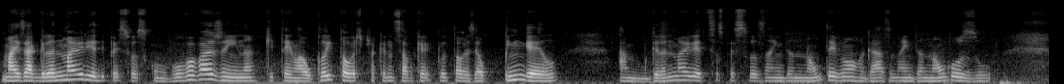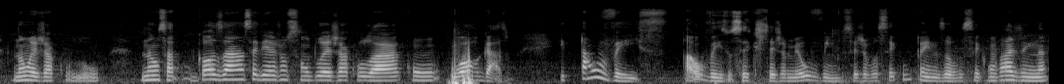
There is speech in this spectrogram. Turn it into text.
mas a grande maioria de pessoas com vulva vagina, que tem lá o clitóris, para quem não sabe o que é clitóris, é o pinguelo, a grande maioria dessas pessoas ainda não teve um orgasmo, ainda não gozou, não ejaculou, não sabe. Gozar seria a junção do ejacular com o orgasmo. E talvez, talvez você que esteja me ouvindo, seja você com pênis ou você com vagina,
